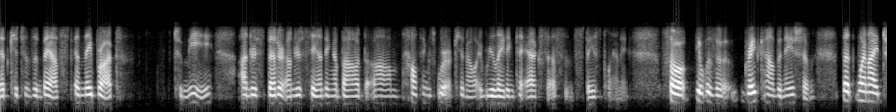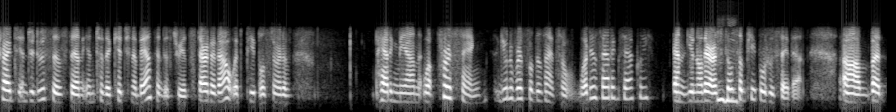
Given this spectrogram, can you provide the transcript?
at kitchens and baths, and they brought to me under better understanding about um, how things work, you know, relating to access and space planning. So it was a great combination. But when I tried to introduce this then into the kitchen and bath industry, it started out with people sort of patting me on well first thing, universal design. So what is that exactly? And you know there are mm-hmm. still some people who say that. Um, but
